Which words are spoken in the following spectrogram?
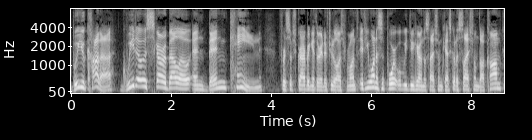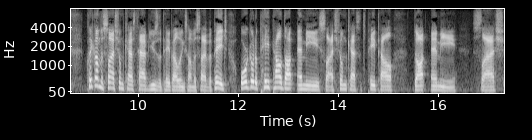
Buyukata, Guido Scarabello, and Ben Kane for subscribing at the rate of $2 per month. If you want to support what we do here on the Slash Filmcast, go to slashfilm.com, click on the Slash Filmcast tab, use the PayPal links on the side of the page, or go to paypal.me slash filmcast. It's paypal.me slash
